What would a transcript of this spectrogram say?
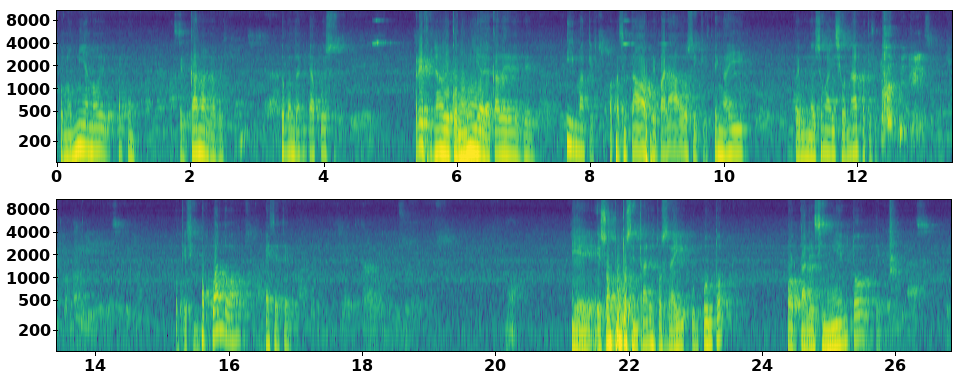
economía no debe estar cercana a la región. Yo mandaría pues tres funcionarios de economía de acá de, de Lima, que estén capacitados, preparados y que estén ahí remuneración adicional para que se porque si no, ¿cuándo vamos a este tema? Eh, son puntos centrales, entonces ahí un punto, fortalecimiento de las, de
